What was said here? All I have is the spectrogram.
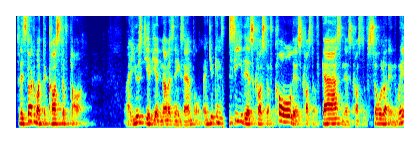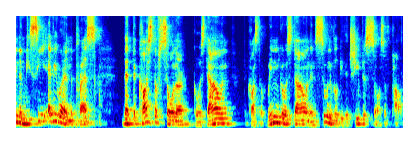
So let's talk about the cost of power. I used Vietnam as an example, and you can see there's cost of coal, there's cost of gas, and there's cost of solar and wind. And we see everywhere in the press that the cost of solar goes down, the cost of wind goes down, and soon it will be the cheapest source of power.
